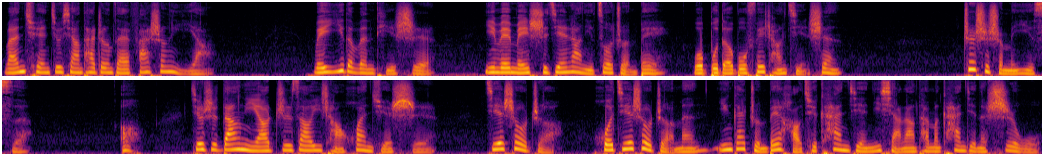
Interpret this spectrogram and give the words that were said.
完全就像它正在发生一样。唯一的问题是，因为没时间让你做准备。我不得不非常谨慎。这是什么意思？哦，就是当你要制造一场幻觉时，接受者或接受者们应该准备好去看见你想让他们看见的事物。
